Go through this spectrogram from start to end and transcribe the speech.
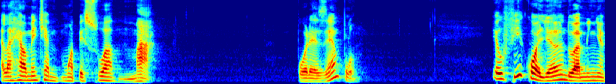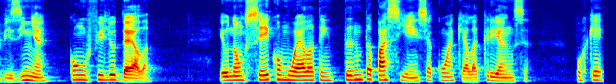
Ela realmente é uma pessoa má. Por exemplo, eu fico olhando a minha vizinha com o filho dela eu não sei como ela tem tanta paciência com aquela criança, porque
